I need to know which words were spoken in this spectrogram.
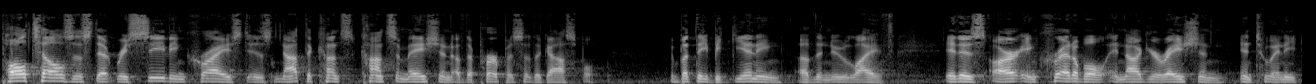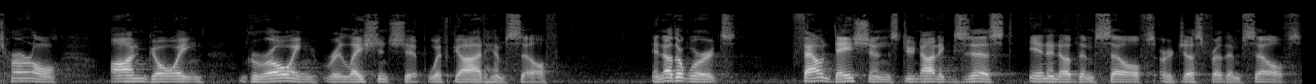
Paul tells us that receiving Christ is not the cons- consummation of the purpose of the gospel, but the beginning of the new life. It is our incredible inauguration into an eternal, ongoing, growing relationship with God Himself. In other words, foundations do not exist in and of themselves or just for themselves.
